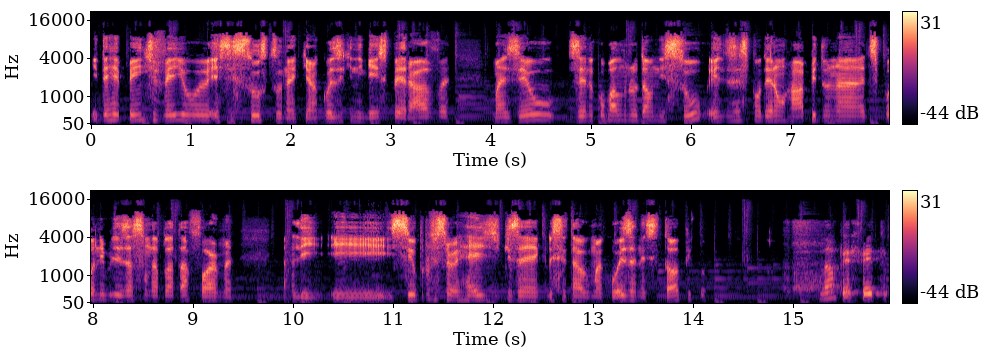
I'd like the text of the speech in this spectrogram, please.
e de repente veio esse susto, né? Que é uma coisa que ninguém esperava. Mas eu, dizendo como aluno da Unisul, eles responderam rápido na disponibilização da plataforma ali. E se o professor Regis quiser acrescentar alguma coisa nesse tópico. Não, perfeito.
